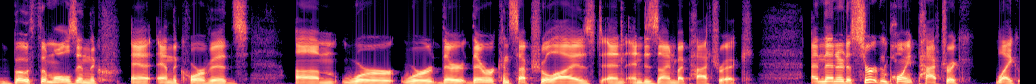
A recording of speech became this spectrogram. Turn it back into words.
both the moles and the and, and the Corvids um, were were they they were conceptualized and and designed by Patrick, and then at a certain point, Patrick like.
